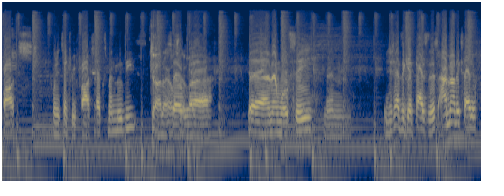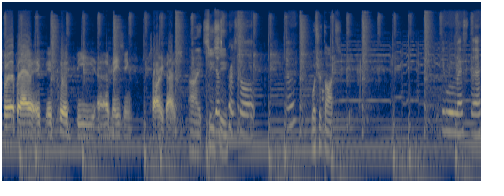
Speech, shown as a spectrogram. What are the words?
fox 20th century fox x-men movies God, I hope so so. uh, yeah and then we'll see and then we just have to get past this i'm not excited for it but I, it, it could be uh, amazing sorry guys All right, Just CC, personal. Huh? what's your thoughts? Give me my snack.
